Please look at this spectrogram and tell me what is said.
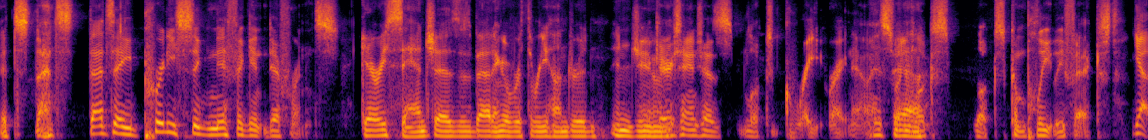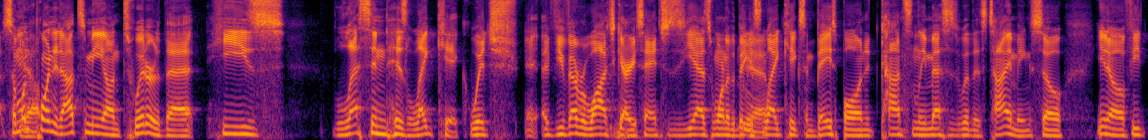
it's that's that's a pretty significant difference. Gary Sanchez is batting over 300 in June. Gary Sanchez looks great right now. His swing Yeah. looks looks completely fixed. Yeah, someone Yeah. pointed out to me on Twitter that he's lessened his leg kick, which if you've ever watched Gary Sanchez, he has one of the biggest Yeah. leg kicks in baseball and it constantly messes with his timing. So, you know, if he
